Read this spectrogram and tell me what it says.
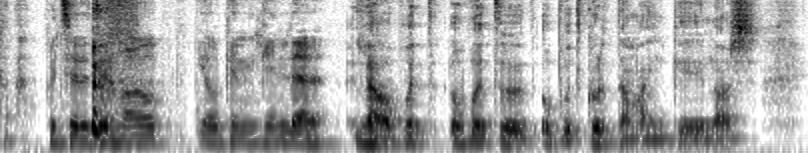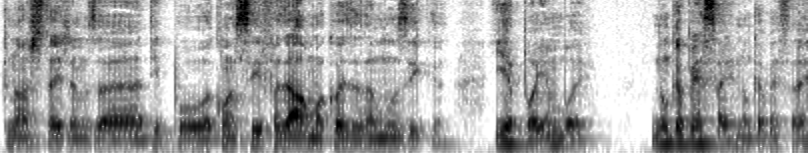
conhecendo o teu irmão, ele, ele quem, quem lhe dera. não, o puto, o puto, o puto curto também que nós, que nós estejamos a, tipo, a conseguir fazer alguma coisa da música e apoiam bem. Nunca pensei, nunca pensei.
